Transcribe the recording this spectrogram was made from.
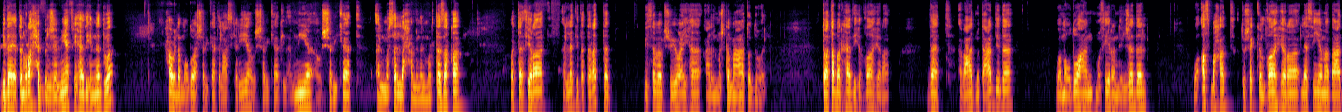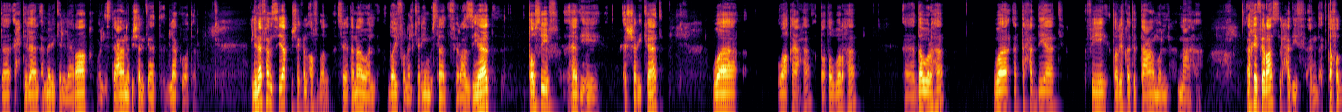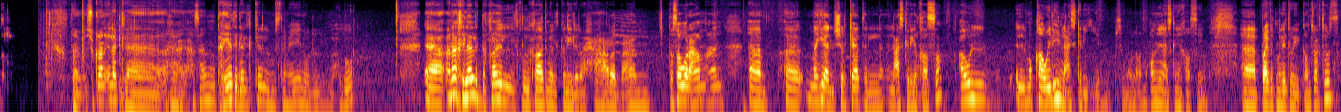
بداية أرحب بالجميع في هذه الندوة حول موضوع الشركات العسكرية والشركات الأمنية أو الشركات المسلحة من المرتزقة والتأثيرات التي تترتب بسبب شيوعها على المجتمعات والدول. تعتبر هذه الظاهرة ذات أبعاد متعددة وموضوعا مثيرا للجدل وأصبحت تشكل ظاهرة لا سيما بعد احتلال أمريكا للعراق والاستعانة بشركة بلاك ووتر لنفهم السياق بشكل أفضل سيتناول ضيفنا الكريم أستاذ فراس زياد توصيف هذه الشركات وواقعها تطورها دورها والتحديات في طريقة التعامل معها. أخي فراس الحديث عندك تفضل. طيب شكرا لك آه، حسن. تحياتي لكل المستمعين والحضور. آه، أنا خلال الدقائق القادمة القليلة راح أعرض عن تصور عام عن آه، ما هي الشركات العسكرية الخاصة أو المقاولين العسكريين بسموهم المقاولين العسكريين الخاصين private military contractors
